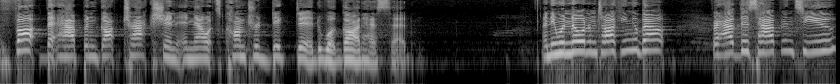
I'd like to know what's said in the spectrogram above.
thought that happened, got traction, and now it's contradicted what God has said. Anyone know what I'm talking about? Or had this happen to you?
